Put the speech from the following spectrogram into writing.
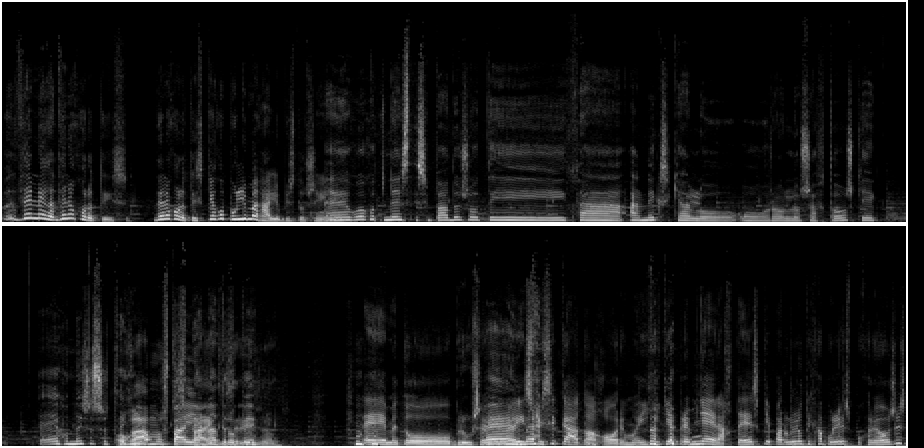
δεν, δεν έχω ρωτήσει. Δεν έχω ρωτήσει και έχω πολύ μεγάλη εμπιστοσύνη. Εγώ έχω την αίσθηση πάντως ότι θα ανοίξει κι άλλο ο ρόλος αυτός και έχω την αίσθηση ότι θα γίνει πάλι ανατροπή ε, με το Bruce ε, ναι. Φυσικά το αγόρι μου. Είχε και πρεμιέρα χτες και παρόλο ότι είχα πολλές υποχρεώσεις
